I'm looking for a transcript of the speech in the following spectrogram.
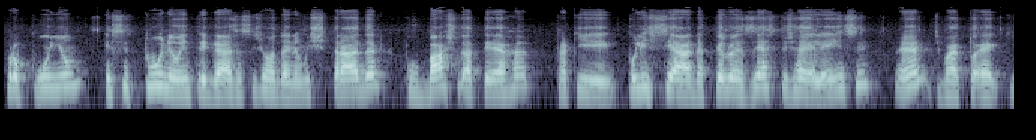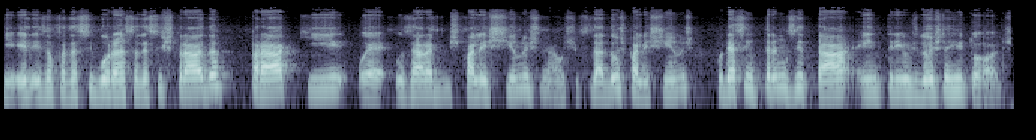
propunham esse túnel entre Gaza e Cisjordânia, uma estrada por baixo da terra para que policiada pelo exército israelense, né, tipo, é, que eles vão fazer a segurança dessa estrada para que é, os árabes palestinos, né, os cidadãos palestinos, pudessem transitar entre os dois territórios.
